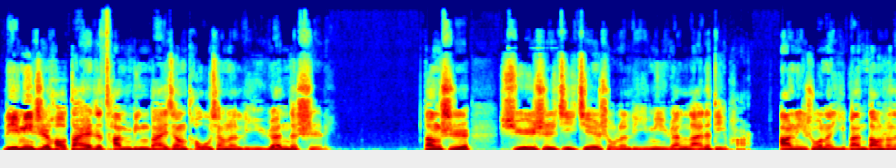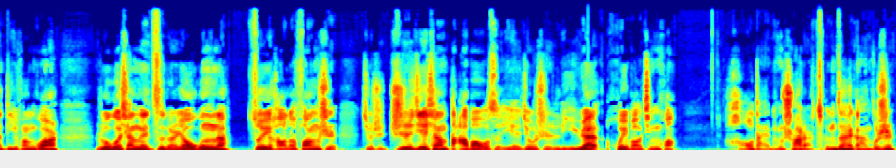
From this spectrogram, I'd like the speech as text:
李密只好带着残兵败将投向了李渊的势力。当时徐世绩接手了李密原来的地盘，按理说呢，一般当上了地方官，如果想给自个儿邀功呢，最好的方式就是直接向大 boss，也就是李渊汇报情况，好歹能刷点存在感，不是？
